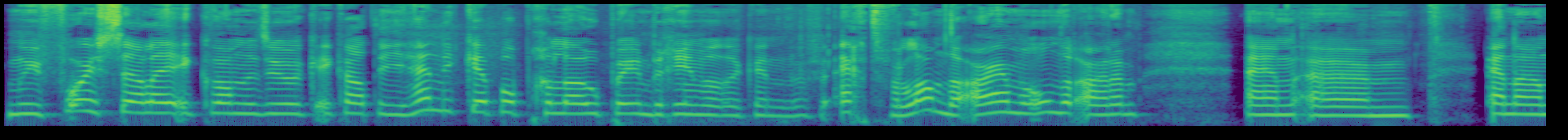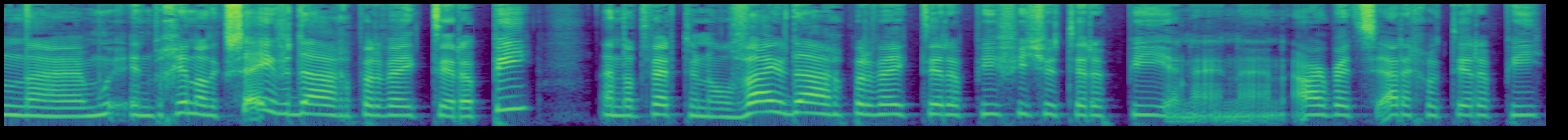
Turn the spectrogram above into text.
Je moet je voorstellen, ik kwam natuurlijk, ik had die handicap opgelopen. In het begin had ik een echt verlamde arm, onderarm. En, um, en dan uh, in het begin had ik zeven dagen per week therapie. En dat werd toen al vijf dagen per week therapie, fysiotherapie en, en, en arbeidsergotherapie.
